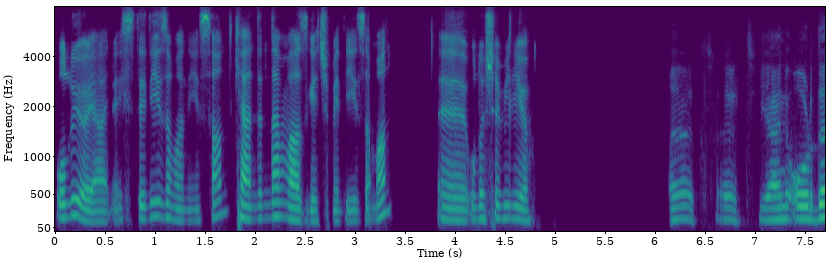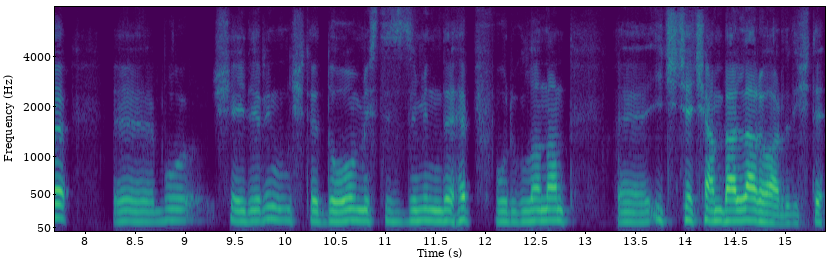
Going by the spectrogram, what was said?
oluyor yani. İstediği zaman insan, kendinden vazgeçmediği zaman, eee, ulaşabiliyor. Evet, evet. Yani, orada, eee, bu şeylerin, işte, Doğu mistisizminde hep vurgulanan, eee, iç içe çemberler vardır. İşte,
